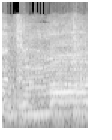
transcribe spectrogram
tomorrow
